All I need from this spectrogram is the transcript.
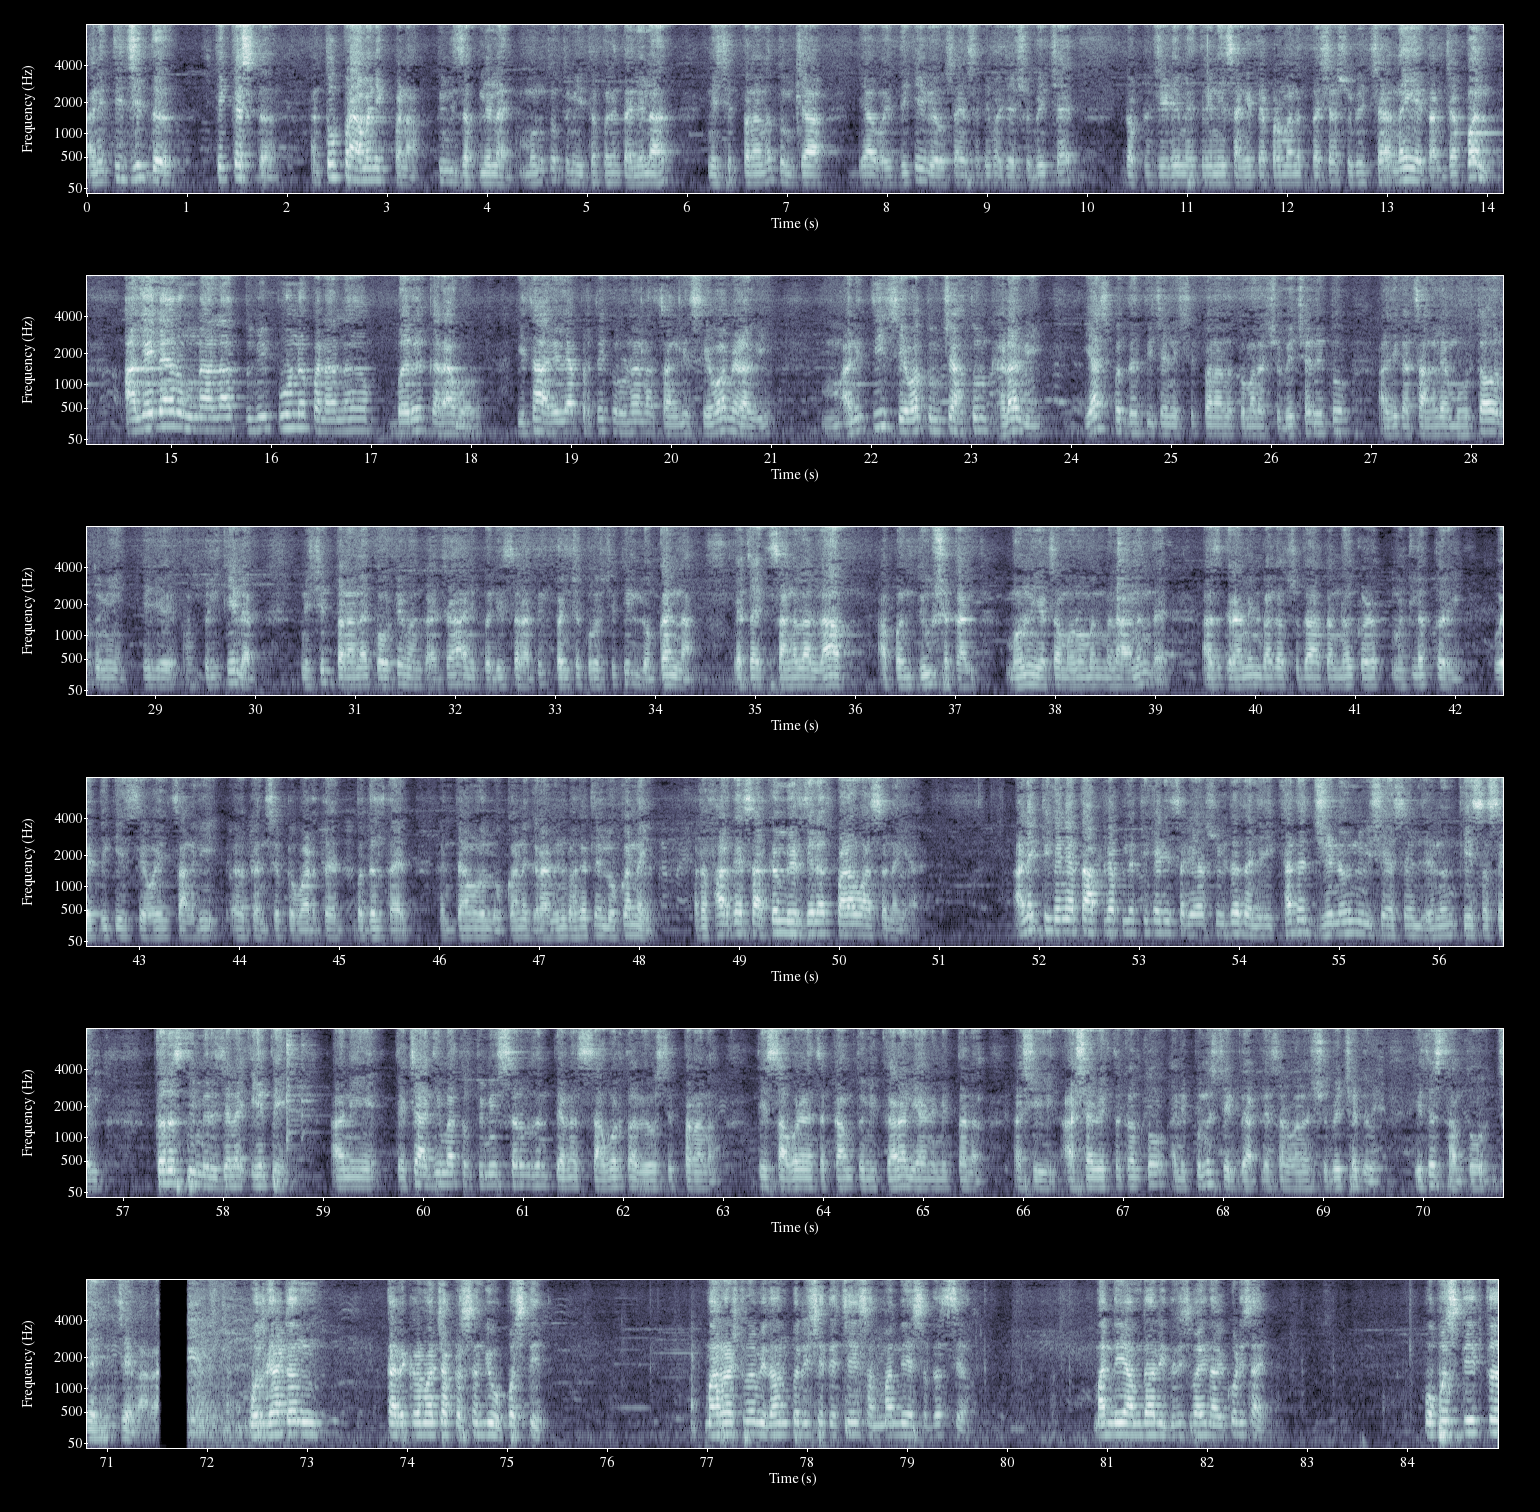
आणि ती जिद्द ते कष्ट आणि तो प्रामाणिकपणा. तुम्ही जपलेला आहे. म्हणून तर तुम्ही इथंपर्यंत आलेला आहात. निश्चितपणानं तुमच्या या वैद्यकीय व्यवसायासाठी माझ्या शुभेच्छा आहेत. डॉक्टर जे डी मेहत्रींनी सांगितल्याप्रमाणे तशा शुभेच्छा नाही आहेत आमच्या पण आलेल्या रुग्णाला तुम्ही पूर्णपणानं बरं करावं. इथं आलेल्या प्रत्येक रुग्णाला चांगली सेवा मिळावी. आणि ती सेवा तुमच्या हातून घडावी याच पद्धतीच्या निश्चितपणानं तुम्हाला शुभेच्छा देतो. आज एका चांगल्या मुहूर्तावर तुम्ही हे जे हॉस्पिटल केलं निश्चितपणानं कवटे भागाच्या आणि परिसरातील पंचक्रोशीतील लोकांना याचा एक चांगला लाभ आपण देऊ शकाल म्हणून याचा मनोमन मला आनंद आहे. आज ग्रामीण भागात सुद्धा आता न कळत म्हटलं तरी वैद्यकीय सेवा ही चांगली कन्सेप्ट वाढत आहेत बदलत आहेत आणि त्यामुळे लोकांना ग्रामीण भागातल्या लोकांनाही आता फार काही सारखं मिरजेलाच पळावं असं नाही आहे. अनेक ठिकाणी आता आपल्या आपल्या ठिकाणी सगळ्या सुविधा झाल्या. एखादा जेन्युन विषय असेल जेन्युन केस असेल तरच ती मिरजेला येते. आणि त्याच्या आधी मात्र तुम्ही सर्वजण त्यांना सावरता व्यवस्थितपणानं ते सावरण्याचं काम तुम्ही कराल या निमित्तानं अशी आशा व्यक्त करतो आणि पुनश्च एकदा आपल्या सर्वांना शुभेच्छा देऊन इथेच थांबतो. जय हिंद जय महाराज उद्घाटन कार्यक्रमाच्या प्रसंगी उपस्थित महाराष्ट्र विधान परिषदेचे सन्माननीय सदस्य माननीय आमदार इद्रिसबाई नायकोडी साहेब उपस्थित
